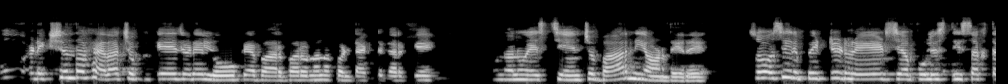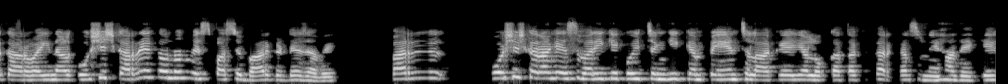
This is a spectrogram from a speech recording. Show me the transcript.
ਉਹ ਐਡਿਕਸ਼ਨ ਦਾ ਫਾਇਦਾ ਚੁੱਕ ਕੇ ਜਿਹੜੇ ਲੋਕ ਹੈ ਬਾਰ-ਬਾਰ ਉਹਨਾਂ ਨਾਲ ਕੰਟੈਕਟ ਕਰਕੇ ਉਹਨਾਂ ਨੂੰ ਇਸ ਚੇਨ 'ਚੋਂ ਬਾਹਰ ਨਹੀਂ ਆਉਣ ਦੇ ਰਹੇ। ਸੋ ਅਸੀਂ ਰਿਪੀਟਡ ਰੇਡਸ ਜਾਂ ਪੁਲਿਸ ਦੀ ਸਖਤ ਕਾਰਵਾਈ ਨਾਲ ਕੋਸ਼ਿਸ਼ ਕਰ ਰਹੇ ਹਾਂ ਕਿ ਉਹਨਾਂ ਨੂੰ ਇਸ ਪਾਸੇ ਬਾਹਰ ਕੱਢਿਆ ਜਾਵੇ। ਪਰ ਕੋਸ਼ਿਸ਼ ਕਰਾਂਗੇ ਇਸ ਵਾਰੀ ਕਿ ਕੋਈ ਚੰਗੀ ਕੈਂਪੇਨ ਚਲਾ ਕੇ ਜਾਂ ਲੋਕਾਂ ਤੱਕ ਘਰ ਘਰ ਸੁਨੇਹਾ ਦੇ ਕੇ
